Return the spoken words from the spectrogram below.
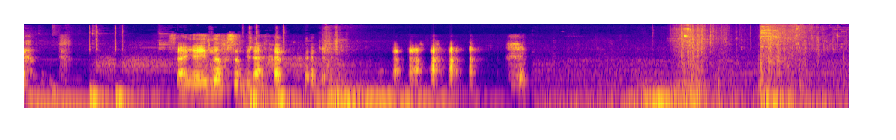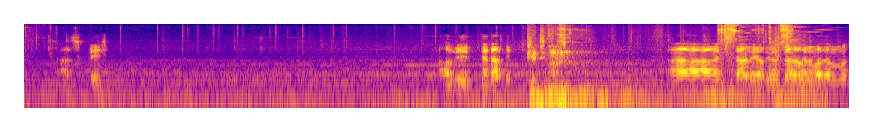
Sen yayında mısın birader? Azıcık değil. Abi neden bir... Katana. Aa, iki tane alıyorsan alırım adamımı.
